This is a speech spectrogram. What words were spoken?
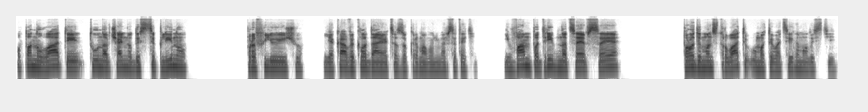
опанувати ту навчальну дисципліну профілюючу, яка викладається, зокрема, в університеті. І вам потрібно це все продемонструвати у мотиваційному листі.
